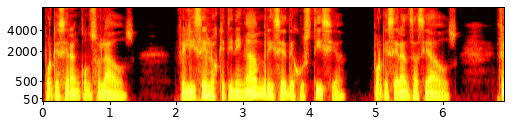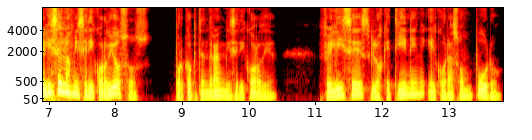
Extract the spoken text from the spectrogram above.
porque serán consolados. Felices los que tienen hambre y sed de justicia, porque serán saciados. Felices los misericordiosos, porque obtendrán misericordia. Felices los que tienen el corazón puro,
